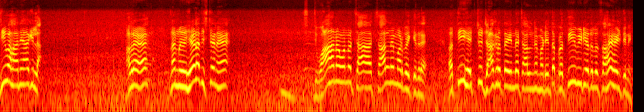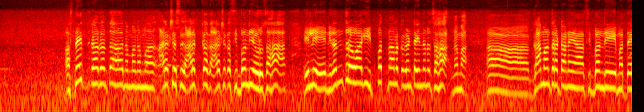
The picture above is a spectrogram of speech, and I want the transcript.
ಜೀವ ಜೀವಹಾನಿ ಆಗಿಲ್ಲ. ಆದರೆ ನಾನು ಹೇಳೋದಿಷ್ಟೇ ವಾಹನವನ್ನು ಚಾ, ಚಾಲನೆ ಮಾಡಬೇಕಿದ್ರೆ ಅತಿ ಹೆಚ್ಚು ಜಾಗ್ರತೆಯಿಂದ ಚಾಲನೆ ಮಾಡಿ ಅಂತ ಪ್ರತಿ ವಿಡಿಯೋದಲ್ಲೂ ಸಹ ಹೇಳ್ತೀನಿ. ಸ್ನೇಹಿತರಾದಂತಹ ನಮ್ಮ ನಮ್ಮ ಆರಕ್ಷಕ ಆರಕ್ಷಕ ಆರಕ್ಷಕ ಸಿಬ್ಬಂದಿಯವರು ಸಹ ಇಲ್ಲಿ ನಿರಂತರವಾಗಿ ಇಪ್ಪತ್ನಾಲ್ಕು ಗಂಟೆಯಿಂದನೂ ಸಹ ನಮ್ಮ ಗ್ರಾಮಾಂತರ ಠಾಣೆಯ ಸಿಬ್ಬಂದಿ ಮತ್ತು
